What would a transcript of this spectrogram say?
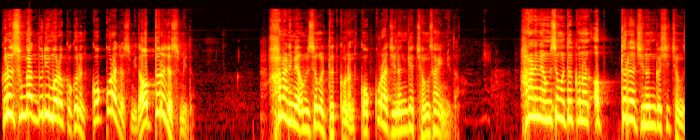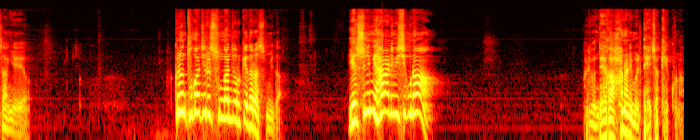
그는 순간 눈이 멀었고 그는 꼬꾸라졌습니다. 엎드러졌습니다. 하나님의 음성을 듣고는 꼬꾸라지는 게 정상입니다. 하나님의 음성을 듣고는 엎드러지는 것이 정상이에요. 그런 두 가지를 순간적으로 깨달았습니다. 예수님이 하나님이시구나. 그리고 내가 하나님을 대적했구나.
